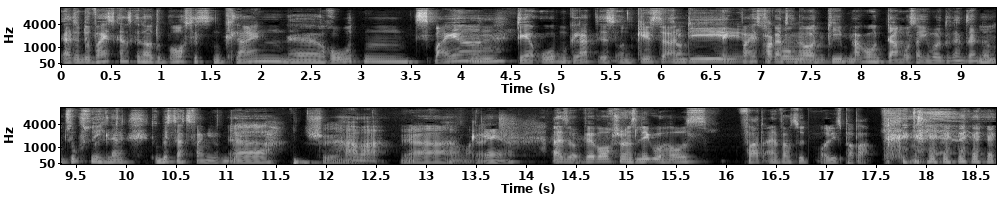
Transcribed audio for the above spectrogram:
Also du weißt ganz genau, du brauchst jetzt einen kleinen äh, roten Zweier, Mhm. der oben glatt ist und Gehst du an die weißt du ganz Packung genau, die Packung, da muss er irgendwo drin sein. Mhm. Dann suchst du nicht lange, du bist nach zwei Minuten durch. Ja, schön. Hammer. Ja, Hammer. Ja, ja. Also, wer braucht schon das Lego-Haus? Fahrt einfach zu Ollis Papa.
